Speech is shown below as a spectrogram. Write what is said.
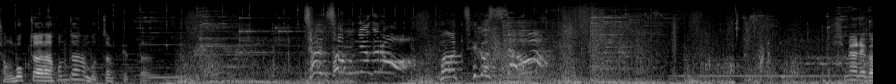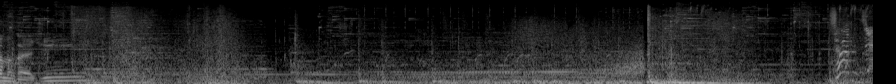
정복자라 혼자는 못 잡겠다. 전속력으로 버티고 싸워. 심연에 가면 가야지. 전진.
